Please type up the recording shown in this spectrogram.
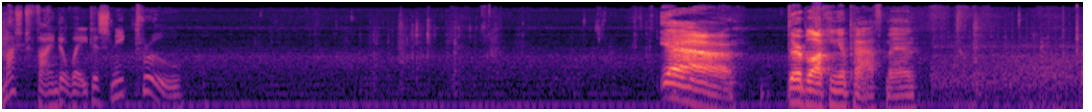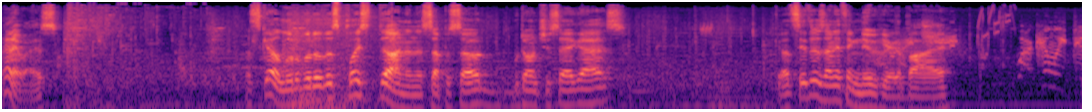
must find a way to sneak through. Yeah, they're blocking a path, man. Anyways, let's get a little bit of this place done in this episode, don't you say, guys? Okay, let's see if there's anything new here to buy. What can we do,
